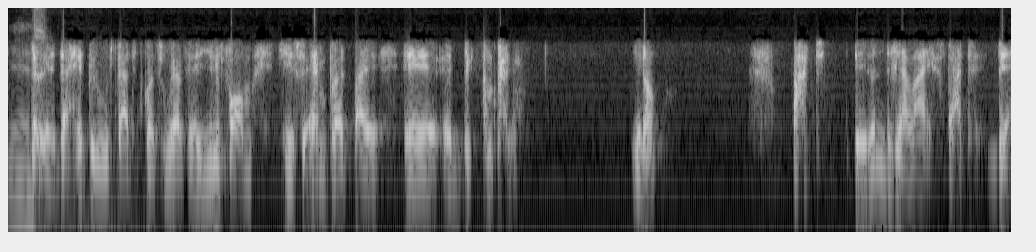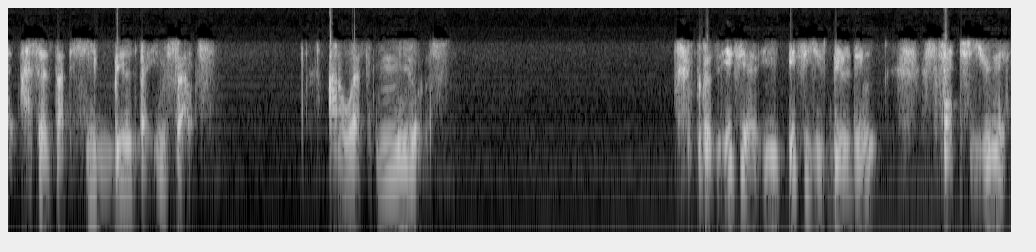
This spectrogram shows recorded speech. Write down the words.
Yes. They're, they're happy with that because he wears a uniform. He's employed by a, a big company. You know? But don't realize that the assets that he built by himself are worth millions. Because if he, if is building 30 units,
